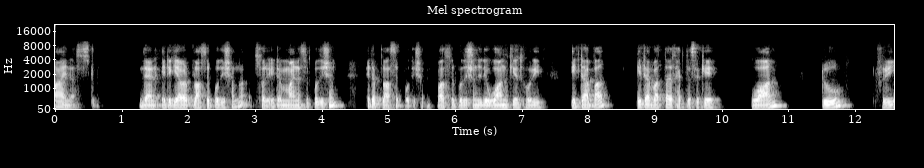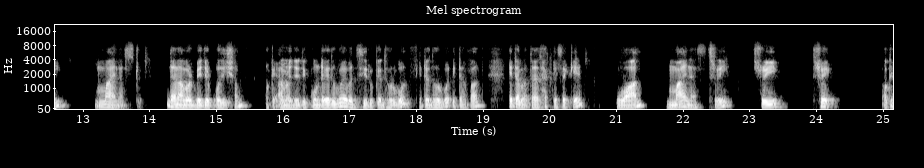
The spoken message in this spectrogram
minus two then এটা কি আবার প্লাসের পজিশন না? সরি এটা মাইনাসের পজিশন এটা প্লাসের পজিশন প্লাসের পজিশন যদি ওয়ান কে ধরি, এটা বাদ এটা বাদ থাকতেছে কে? One two three minus two then আবার বেজোর পজিশন ওকে আমরা যদি কোনটাকে ধরবো? এবার জিরোকে ধরবো, এটা ধরবো, এটা বাদ। এটা বাদ থাকতেছে কে? One minus three three three okay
